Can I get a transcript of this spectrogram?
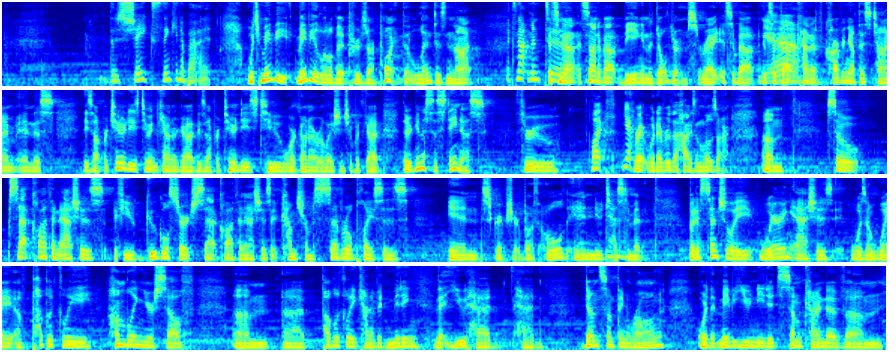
the shakes thinking about it. Which maybe maybe a little bit proves our point that Lent is not It's not meant to. it's not it's not about being in the doldrums, right? It's about it's Yeah. about kind of carving out this time and this these opportunities to encounter God, these opportunities to work on our relationship with God that are going to sustain us through life, Yeah. right? Whatever the highs and lows are. Um, so sackcloth and ashes. If you Google search sackcloth and ashes, it comes from several places in Scripture, both Old and New Testament. But essentially, wearing ashes was a way of publicly humbling yourself, um, uh, publicly kind of admitting that you had had done something wrong, or that maybe you needed some kind of um,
